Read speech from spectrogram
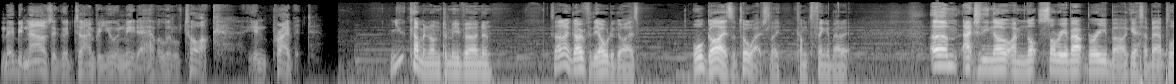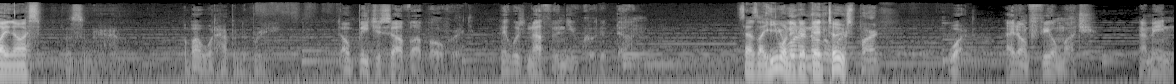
Maybe now's a good time for you and me to have a little talk, in private. You coming on to me, Vernon? So I don't go for the older guys. Or guys at all, actually, come to think about it. Um, actually, no, I'm not sorry about Brie, but I guess I better play nice. Listen, man. About what happened to Brie. Don't beat yourself up over it. There was nothing you could have done. Sounds like he You wanted wanna her dead the too. worst part? What? I don't feel much. I mean,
